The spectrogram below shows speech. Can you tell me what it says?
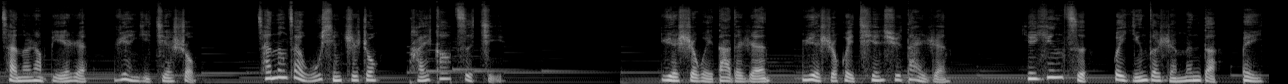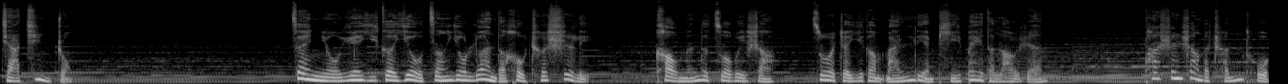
才能让别人愿意接受，才能在无形之中抬高自己。越是伟大的人，越是会谦虚待人，也因此会赢得人们的倍加敬重。在纽约一个又脏又乱的候车室里，靠门的座位上坐着一个满脸疲惫的老人，他身上的尘土。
